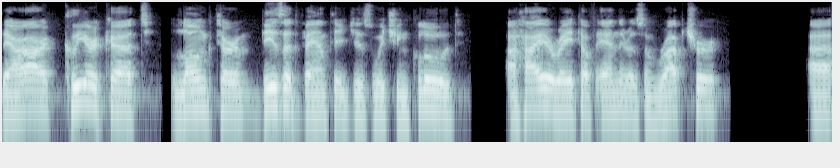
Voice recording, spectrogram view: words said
there are clear-cut long-term disadvantages, which include a higher rate of aneurysm rupture, a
